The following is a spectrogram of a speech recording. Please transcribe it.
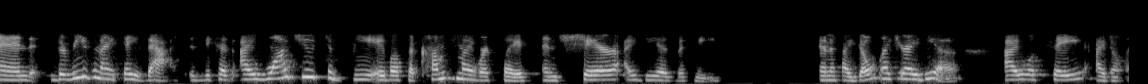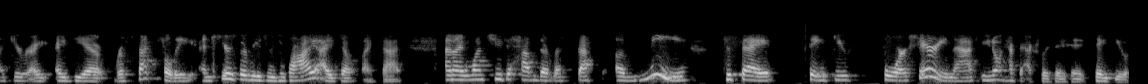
And the reason I say that is because I want you to be able to come to my workplace and share ideas with me. And if I don't like your idea, I will say I don't like your idea respectfully. And here's the reasons why I don't like that. And I want you to have the respect of me to say, thank you for sharing that. You don't have to actually say thank you,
